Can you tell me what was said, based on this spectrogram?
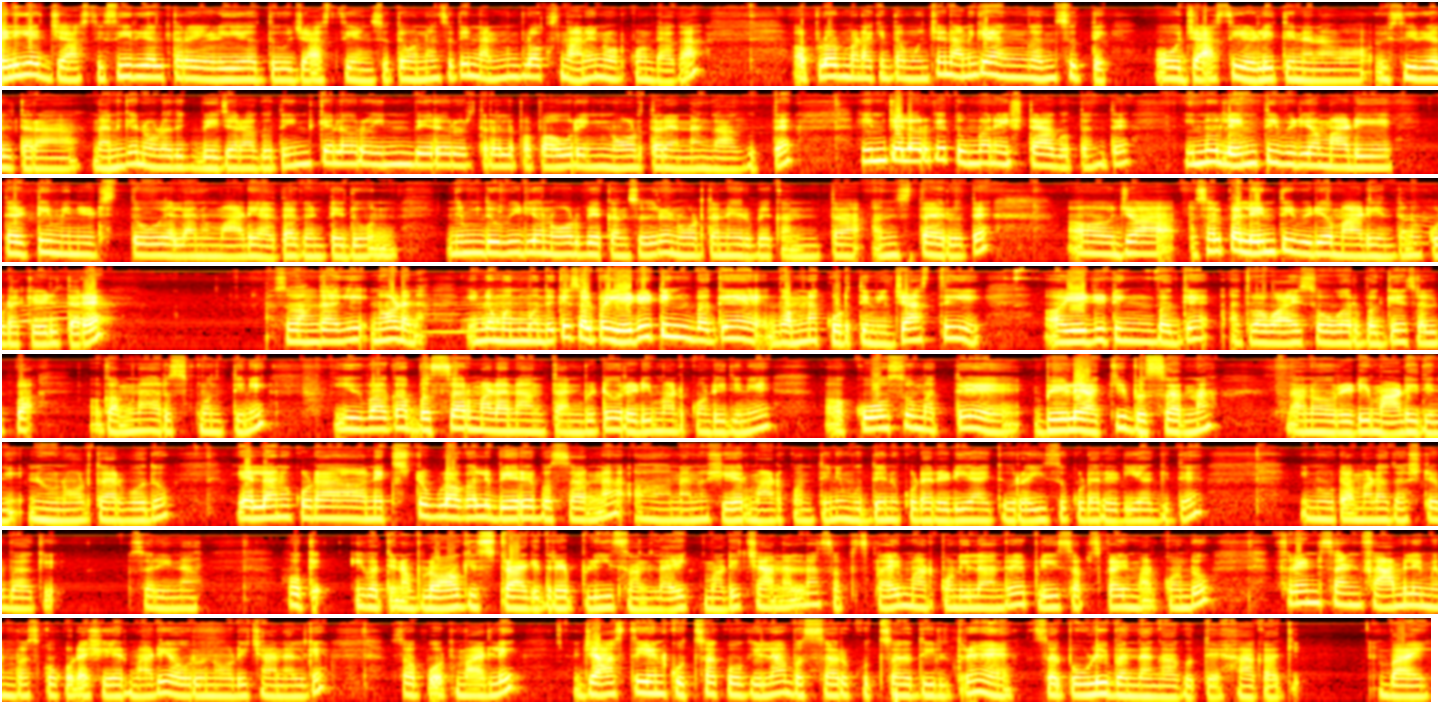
ಎಳಿಯೋದು ಜಾಸ್ತಿ ಸೀರಿಯಲ್ ಥರ ಎಳೆಯೋದು ಜಾಸ್ತಿ ಅನಿಸುತ್ತೆ. ಒಂದೊಂದು ಸತಿ ನನ್ನ ಬ್ಲಾಗ್ಸ್ ನಾನೇ ನೋಡಿಕೊಂಡಾಗ ಅಪ್ಲೋಡ್ ಮಾಡೋಕ್ಕಿಂತ ಮುಂಚೆ ನನಗೆ ಹಂಗೆ ಅನಿಸುತ್ತೆ. ಓ, ಜಾಸ್ತಿ ಎಳಿತೀನಿ ನಾವು ಸೀರಿಯಲ್ ಥರ ನನಗೆ ನೋಡೋದಕ್ಕೆ ಬೇಜಾರಾಗುತ್ತೆ. ಇನ್ನು ಕೆಲವರು ಇನ್ನು ಬೇರೆಯವರು ಇರ್ತಾರಲ್ಲ, ಪಾಪ ಅವ್ರು ಹೆಂಗೆ ನೋಡ್ತಾರೆ ಅನ್ನಂಗೆ ಆಗುತ್ತೆ ಇನ್ನು ಕೆಲವ್ರಿಗೆ ತುಂಬಾ ಇಷ್ಟ ಆಗುತ್ತಂತೆ. ಇನ್ನೂ ಲೆಂತಿ ವಿಡಿಯೋ ಮಾಡಿ ತರ್ಟಿ ಮಿನಿಟ್ಸ್ದು ಎಲ್ಲನೂ ಮಾಡಿ ಅರ್ಧ ಗಂಟೆದು ನಿಮ್ಮದು ವಿಡಿಯೋ ನೋಡ್ಬೇಕನ್ಸಿದ್ರೆ ನೋಡ್ತಾನೆ ಇರಬೇಕಂತ ಅನಿಸ್ತಾ ಇರುತ್ತೆ. ಜಾ, ಸ್ವಲ್ಪ ಲೆಂತಿ ವಿಡಿಯೋ ಮಾಡಿ ಅಂತಲೂ ಕೂಡ ಕೇಳ್ತಾರೆ. ಸೊ ಹಂಗಾಗಿ ನೋಡೋಣ. ಇನ್ನು ಮುಂದೆ ಮುಂದಕ್ಕೆ ಸ್ವಲ್ಪ ಎಡಿಟಿಂಗ್ ಬಗ್ಗೆ ಗಮನ ಕೊಡ್ತೀನಿ. ಜಾಸ್ತಿ ಎಡಿಟಿಂಗ್ ಬಗ್ಗೆ ಅಥವಾ ವಾಯ್ಸ್ ಓವರ್ ಬಗ್ಗೆ ಸ್ವಲ್ಪ ಗಮನ ಹರಿಸ್ಕೊತೀನಿ. ಇವಾಗ ಬಸ್ಸಾರು ಮಾಡೋಣ ಅಂತ ಅಂದ್ಬಿಟ್ಟು ರೆಡಿ ಮಾಡ್ಕೊಂಡಿದ್ದೀನಿ. ಕೋಸು ಮತ್ತು ಬೇಳೆ ಹಾಕಿ ಬಸ್ಸಾರನ್ನ ನಾನು ರೆಡಿ ಮಾಡಿದ್ದೀನಿ. ನೀವು ನೋಡ್ತಾ ಇರ್ಬೋದು. ಎಲ್ಲನೂ ಕೂಡ ನೆಕ್ಸ್ಟ್ ಬ್ಲಾಗಲ್ಲಿ ಬೇರೆ ಬಸ್ಸಾರನ್ನ ನಾನು ಶೇರ್ ಮಾಡ್ಕೊತೀನಿ. ಮುದ್ದೆನೂ ಕೂಡ ರೆಡಿ ಆಯಿತು. ರೈಸು ಕೂಡ ರೆಡಿಯಾಗಿದೆ ಇನ್ನು ಊಟ ಮಾಡೋದಷ್ಟೇ ಬಾಕಿ. ಸರಿನಾ? ಓಕೆ ಇವತ್ತಿನ ಬ್ಲಾಗ್ ಇಷ್ಟ ಆಗಿದರೆ ಪ್ಲೀಸ್ ಒಂದು ಲೈಕ್ ಮಾಡಿ. ಚಾನಲ್ನ ಸಬ್ಸ್ಕ್ರೈಬ್ ಮಾಡ್ಕೊಂಡಿಲ್ಲ ಅಂದರೆ ಪ್ಲೀಸ್ ಸಬ್ಸ್ಕ್ರೈಬ್ ಮಾಡಿಕೊಂಡು ಫ್ರೆಂಡ್ಸ್ ಆ್ಯಂಡ್ ಫ್ಯಾಮಿಲಿ ಮೆಂಬರ್ಸ್ಗೂ ಕೂಡ ಶೇರ್ ಮಾಡಿ. ಅವರು ನೋಡಿ ಚಾನಲ್ಗೆ ಸಪೋರ್ಟ್ ಮಾಡಲಿ. ಜಾಸ್ತಿ ಏನು ಕುದ್ಸೋಕ್ಕೋಗಿಲ್ಲ ಬಸ್ಸಾರು ಕುದ್ಸೋದಿಲ್ದ್ರೆ ಸ್ವಲ್ಪ ಹುಳಿ ಬಂದಂಗೆ ಆಗುತ್ತೆ ಹಾಗಾಗಿ. ಬಾಯ್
